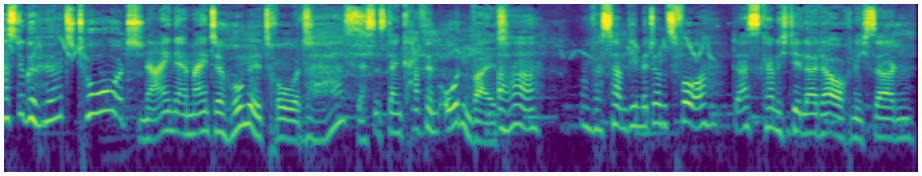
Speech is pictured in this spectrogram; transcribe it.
Hast du gehört? Tot. Nein, er meinte Hummeltrot. Was? Das ist ein Kaff im Odenwald. Aha. Und was haben die mit uns vor? Das kann ich dir leider auch nicht sagen.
